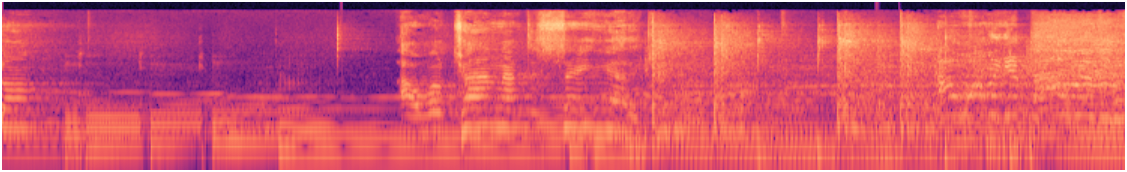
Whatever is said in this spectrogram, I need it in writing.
song. I will try not to sing out of key. I wanna get power and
